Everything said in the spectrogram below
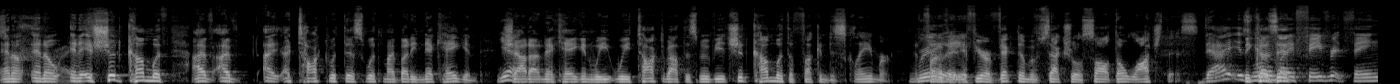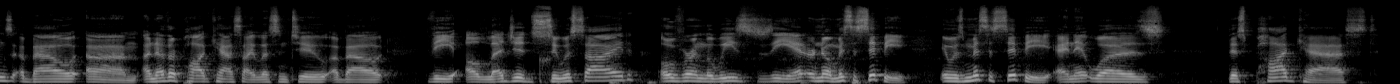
and a, and a, and it should come with I've I've I, I talked with this with my buddy Nick Hagan. Yeah. Shout out Nick Hagan. We we talked about this movie. It should come with a fucking disclaimer in front of it. If you're a victim of sexual assault, don't watch this. That is Because one of my favorite things about um, another podcast I listened to about the alleged suicide over in Louisiana or no Mississippi. It was Mississippi, and it was this podcast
